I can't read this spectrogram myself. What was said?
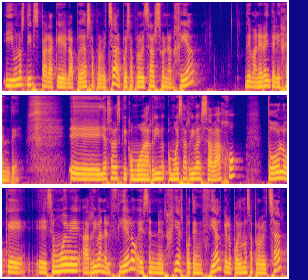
y unos tips para que la puedas aprovechar. Puedes aprovechar su energía de manera inteligente. Eh, ya sabes que como, es arriba es abajo, todo lo que eh, se mueve arriba en el cielo es energía, es potencial que lo podemos aprovechar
